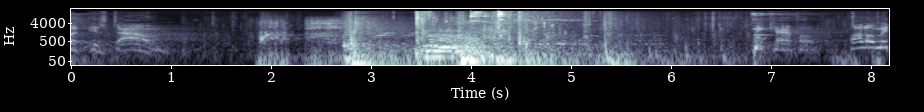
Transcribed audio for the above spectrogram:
Ultimate is down. Be careful. Follow me.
